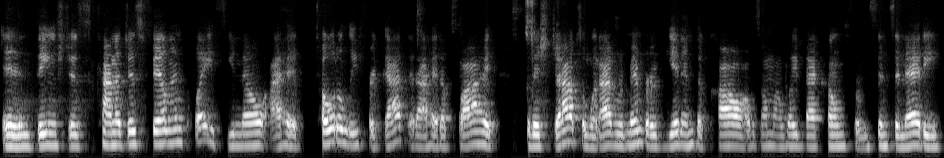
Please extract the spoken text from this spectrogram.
And things just kind of just fell in place. You know, I had totally forgot that I had applied for this job. So when I remember getting the call, I was on my way back home from Cincinnati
